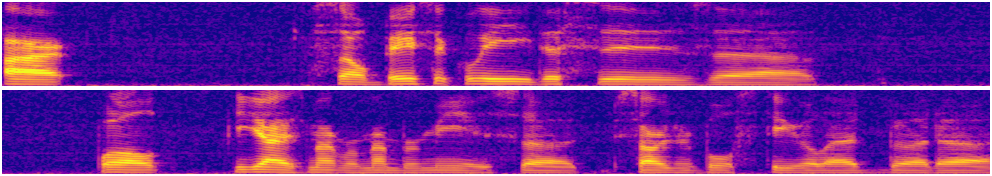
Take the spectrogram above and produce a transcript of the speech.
Alright. So basically this is uh well you guys might remember me as uh, Sergeant Bull Steelhead, but uh,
